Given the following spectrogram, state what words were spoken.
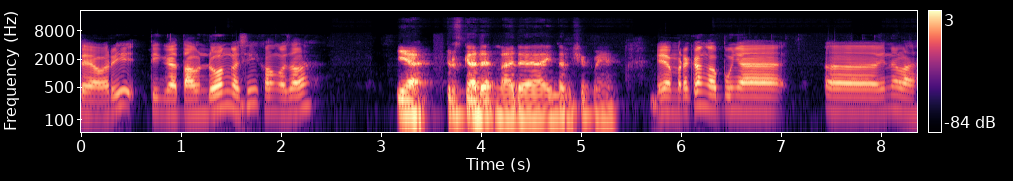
teori tiga tahun doang nggak sih kalau nggak salah? Iya, terus nggak ada nggak ada internshipnya. Ya mereka nggak punya eh inilah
